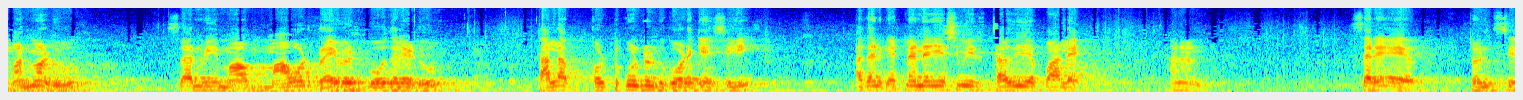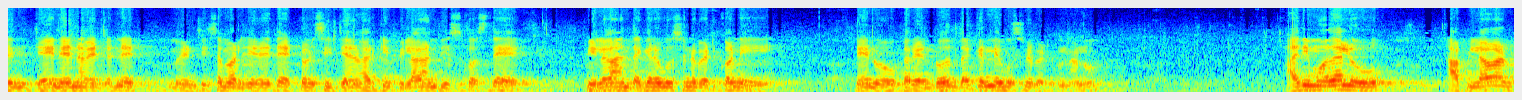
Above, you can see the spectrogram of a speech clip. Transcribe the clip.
మన్మడు సార్ మీ మా మావాడు ప్రైవేట్ పోదలేడు తల కొట్టుకుంటుండు గోడకేసి అతనికి ఎట్లైనా చేసి మీరు చదువు చెప్పాలి అని సరే ట్వంటీ సిక్స్ జాయిన్ అయిన వెంటనే మేము డిసెంబర్ జాయిన్ అయితే ట్వంటీ సిక్స్ జనవరికి పిల్లగాని తీసుకొస్తే పిల్లగాని దగ్గర కూర్చుని పెట్టుకొని నేను ఒక రెండు రోజులు దగ్గరనే కూర్చుని పెట్టుకున్నాను. అది మొదలు ఆ పిల్లవాడు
